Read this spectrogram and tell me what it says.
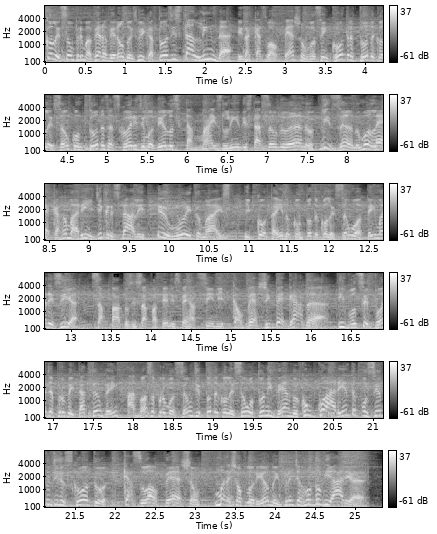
coleção Primavera-Verão 2014 está linda. E na Casual Fashion você encontra toda a coleção com todas as cores e modelos da mais linda estação do ano. Visano, Moleca, Ramarim, de Cristale e muito mais. E conta ainda com toda a coleção Otei Maresia. Sapatos e sapatênis Ferracini, Calveste e Pegada. E você pode aproveitar também a nossa promoção de toda a coleção Outono/Inverno com 40% de desconto. Casual Fashion, Marechal Floriano em frente à rodoviária.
